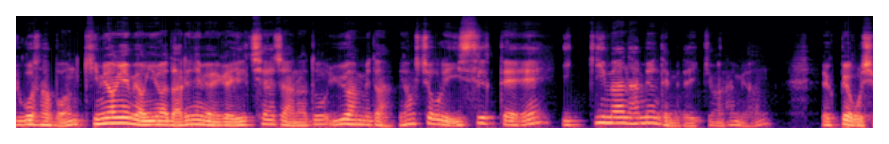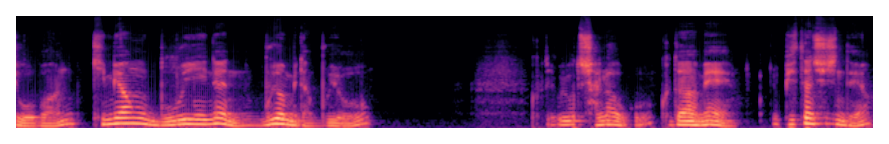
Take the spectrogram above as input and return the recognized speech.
654번 기명의 명의와 날인의 명의가 일치하지 않아도 유효합니다. 형식적으로 있을 때에 있기만 하면 됩니다. 있기만 하면 655번 기명 무의는 무효입니다. 무효. 그리고 이것도 잘 나오고 그 다음에 비슷한 취지인데요.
